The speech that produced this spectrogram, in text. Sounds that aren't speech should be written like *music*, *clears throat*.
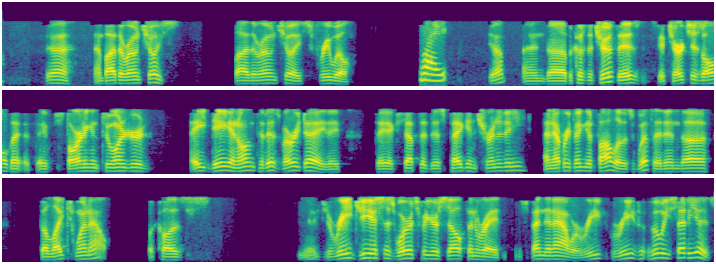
Yeah, and by their own choice, by their own choice, free will. Right. Yep. And uh, because the truth is, the church is all that they starting in 200 AD and on to this very day, they they accepted this pagan trinity and everything that follows with it, and uh, the lights went out because you, you read Jesus' words for yourself and read. Spend an hour. Read read who he said he is.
